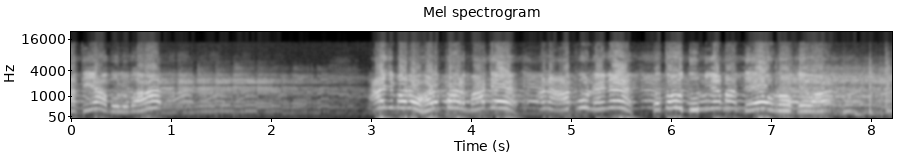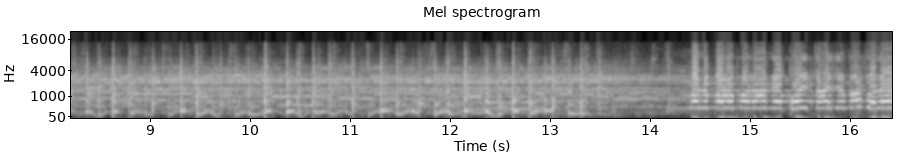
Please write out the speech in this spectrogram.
આદિયા બોલું બાપ. આજ મારો હડપાડ માગે અને આપું નહીં ને તો તો દુનિયામાં દેવ નો કહેવાય. મન મરમરાને કોઈ તાજમાં ભરે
